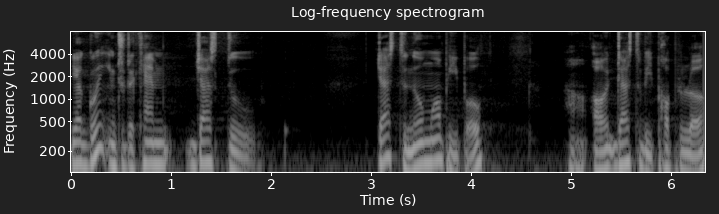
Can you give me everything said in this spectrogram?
you're going into the camp just to just to know more people uh, or just to be popular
